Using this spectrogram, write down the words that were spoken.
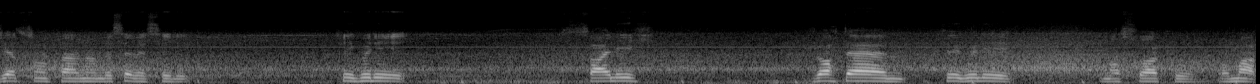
Jetson Fernandez ve Seli. Figuli, Salih, Rohten, Figuli, Masuaku, Omar.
